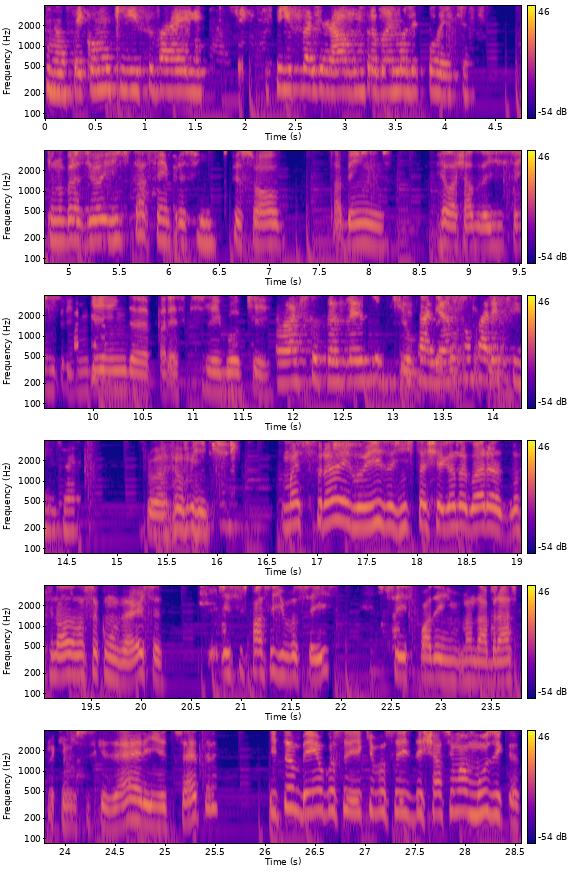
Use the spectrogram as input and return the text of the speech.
Não sei como que isso vai, se isso vai gerar algum problema depois. Aqui no Brasil a gente tá sempre assim, o pessoal tá bem relaxado desde sempre. Ninguém ainda parece que se ligou aqui. Eu acho que os brasileiros e os italianos são parecidos, né? Provavelmente. Mas Fran e Luiz, a gente está chegando agora no final da nossa conversa. Esse espaço é de vocês. Vocês podem mandar abraço para quem vocês quiserem, etc. E também eu gostaria que vocês deixassem uma música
